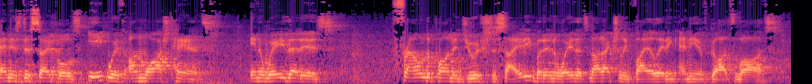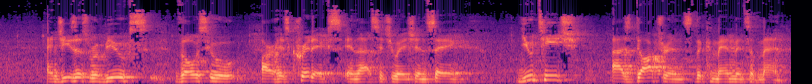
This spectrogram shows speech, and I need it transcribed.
and his disciples eat with unwashed hands in a way that is frowned upon in Jewish society, but in a way that's not actually violating any of God's laws. And Jesus rebukes those who are his critics in that situation, saying, You teach as doctrines the commandments of men.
